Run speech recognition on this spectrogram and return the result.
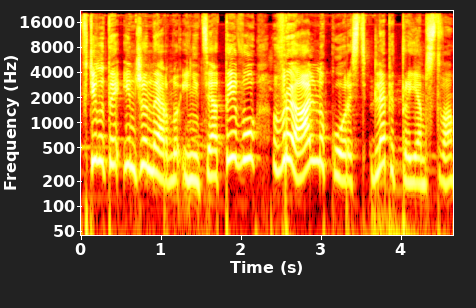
втілити інженерну ініціативу в реальну користь для підприємства.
